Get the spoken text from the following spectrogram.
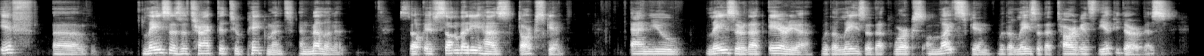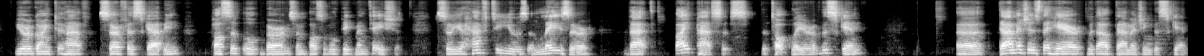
if uh, laser is attracted to pigment and melanin. So if somebody has dark skin and you laser that area with a laser that works on light skin with a laser that targets the epidermis, you're going to have surface scabbing, possible burns, and possible pigmentation. So you have to use a laser that bypasses the top layer of the skin, uh, damages the hair without damaging the skin.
